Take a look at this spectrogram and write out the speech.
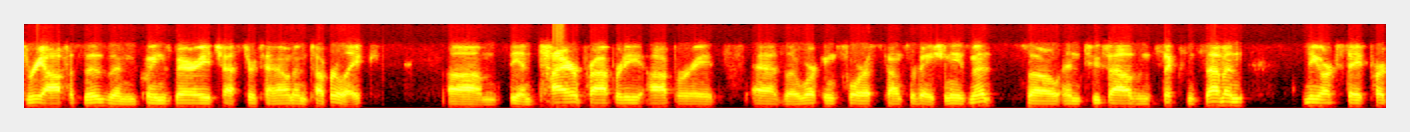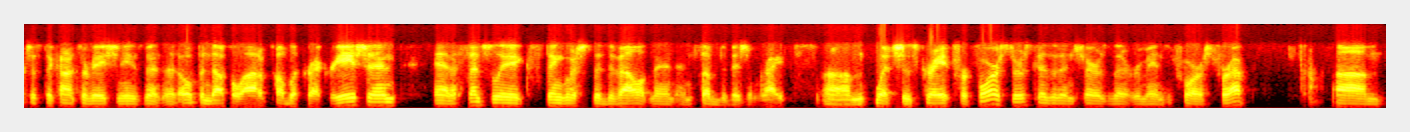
three offices in Queensbury, Chestertown, and Tupper Lake. Um, the entire property operates as a working forest conservation easement. So in 2006 and 7, New York State purchased a conservation easement that opened up a lot of public recreation and essentially extinguished the development and subdivision rights, um, which is great for foresters because it ensures that it remains a forest forever. Um,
